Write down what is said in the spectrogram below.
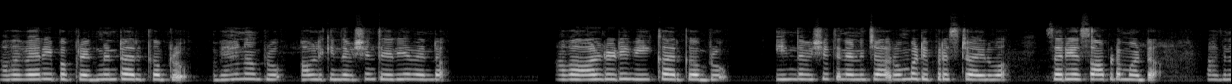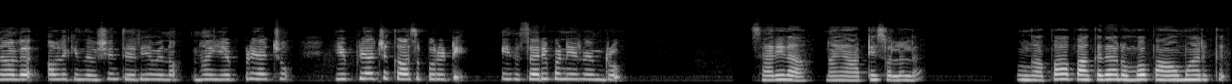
அவ வேற இப்ப பிரெக்னெண்டா இருக்கா ப்ரோ வேணாம் ப்ரோ அவளுக்கு இந்த விஷயம் தெரிய வேண்டாம். அவள் ஆல்ரெடி வீக்காக இருக்கா ப்ரோ இந்த விஷயத்த நினச்சா ரொம்ப டிப்ரெஸ்ட் ஆயிடுவா சரியா சாப்பிட மாட்டா. அதனால அவளுக்கு இந்த விஷயம் தெரிய வேணாம். நான் எப்படியாச்சும் எப்படியாச்சும் காசு புரட்டி இதை சரி பண்ணிடுவேன் ப்ரோ சரிடா நான் யார்கிட்டயும் சொல்லலை. உங்கள் அப்பாவை பார்க்க தான் ரொம்ப பாவமாக இருக்குது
